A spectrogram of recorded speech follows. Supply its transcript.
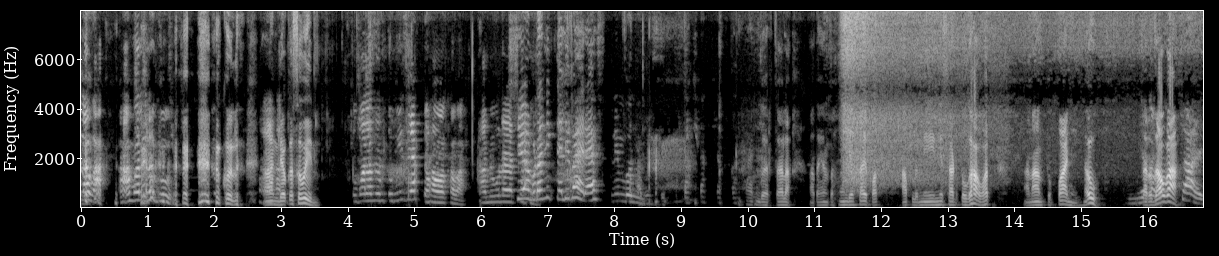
लावा. आम्हाला नको. खुलं आणल्यावर कसं होईल? तुम्हाला जर तुम्हीच एकटं हवा खावा. आम्ही उन्हाळ्यात निघताली बाहेर आईस्क्रीम बनवून. बर चला. आता ह्यांचा हुंड्या स्वयंपाक. आपलं मी निसाडतो गावात आणि आणतो पाणी. औ. जरा जाऊ का? शाळेत.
